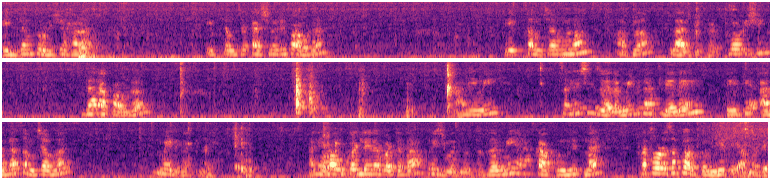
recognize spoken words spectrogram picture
एकदम थोडीशी हळद एक चमचा काश्मीरी पावडर एक चमचा म्हणून आपलं लाल तिखट थोडीशी धना पावडर. आणि मी चणे शिजवायला मीठ घातलेलं आहे ते इथे अर्धा चमचाभर मीठ घातलंय. आणि हा उकडलेला बटाटा फ्रीजमध्ये होता तर मी हा कापून घेतला हा थोडासा परतून घेते यामध्ये.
